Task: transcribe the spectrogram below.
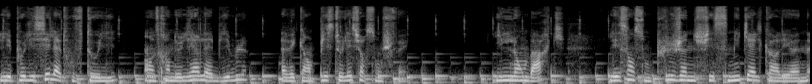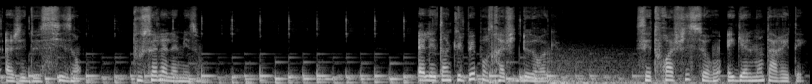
les policiers la trouvent au lit, en train de lire la Bible, avec un pistolet sur son chevet. Ils l'embarquent, laissant son plus jeune fils Michael Corleone, âgé de 6 ans, tout seul à la maison. Elle est inculpée pour trafic de drogue. Ses trois fils seront également arrêtés.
